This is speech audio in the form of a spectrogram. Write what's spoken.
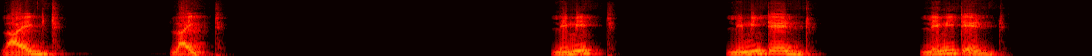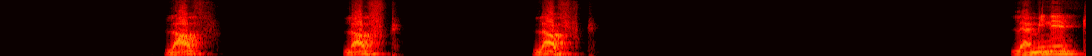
liked liked. Limit limited limited laugh laughed laughed laminate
